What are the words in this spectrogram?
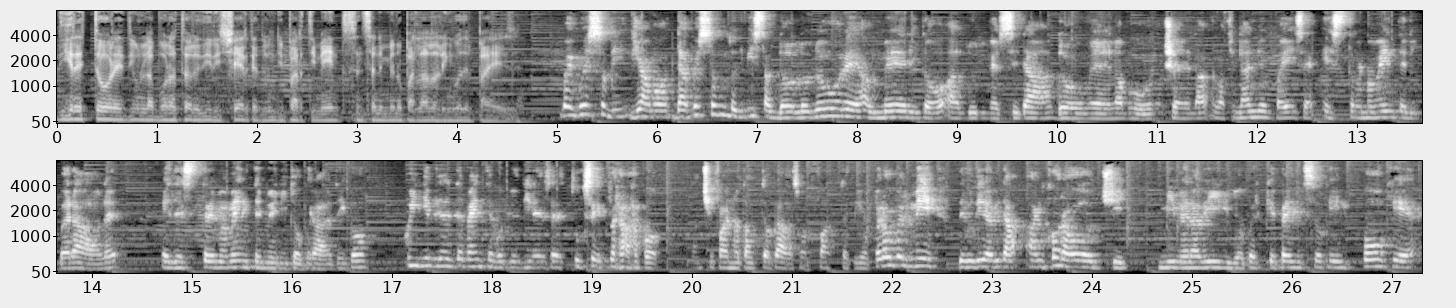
direttore di un laboratorio di ricerca, di un dipartimento, senza nemmeno parlare la lingua del paese? Beh, questo, diciamo, da questo punto di vista do l'onore al merito all'università dove lavoro, cioè la, la Finlandia è un paese estremamente liberale ed estremamente meritocratico, quindi evidentemente voglio dire se tu sei bravo non ci fanno tanto caso al fatto che io, però per me devo dire la verità, ancora oggi mi meraviglio perché penso che in poche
